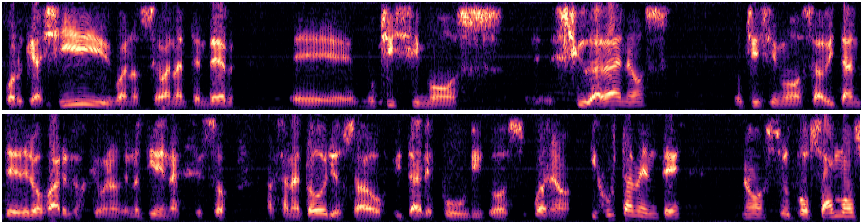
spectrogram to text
porque allí, bueno, se van a atender eh, muchísimos ciudadanos, muchísimos habitantes de los barrios que, bueno, que no tienen acceso a sanatorios, a hospitales públicos. Bueno, y justamente nos posamos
